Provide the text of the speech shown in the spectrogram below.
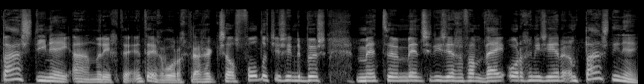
paasdiner aanrichtte. En tegenwoordig krijg ik zelfs foldertjes in de bus met uh, mensen die zeggen van wij organiseren een paasdiner.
